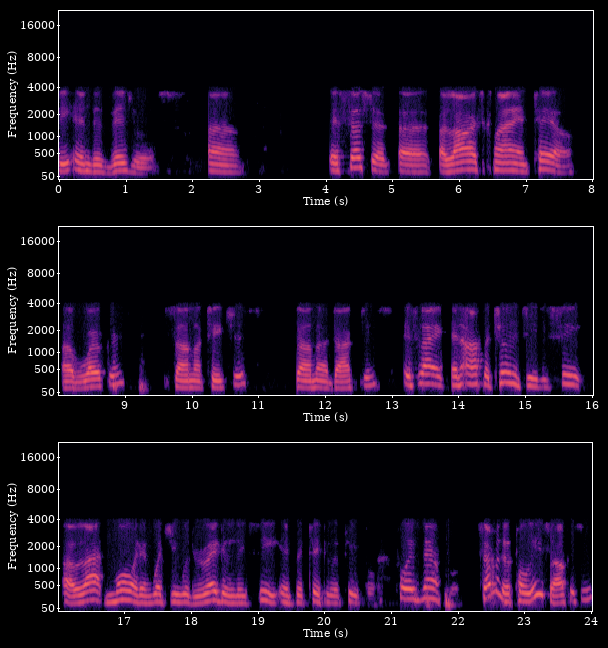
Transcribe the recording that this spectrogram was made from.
the individuals uh, is such a, a, a large clientele of workers. Some are teachers, uh, doctors. It's like an opportunity to see a lot more than what you would regularly see in particular people. For example, some of the police officers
